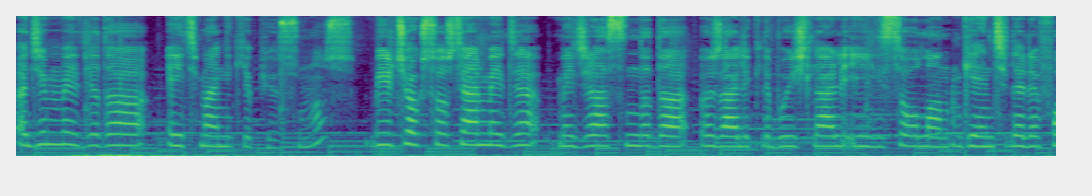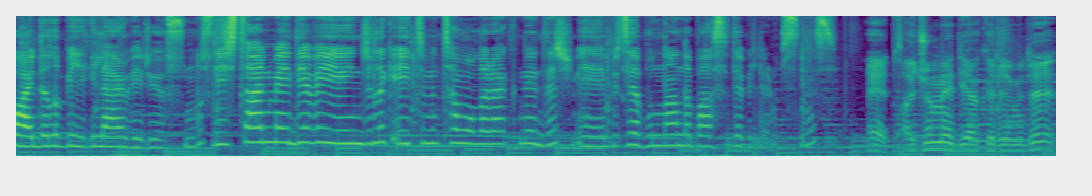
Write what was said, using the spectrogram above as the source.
Acım Medya'da eğitmenlik yapıyorsunuz. Birçok sosyal medya mecrasında da özellikle bu işlerle ilgisi olan gençlere faydalı bilgiler veriyorsunuz. Dijital medya ve yayıncılık eğitimi tam olarak nedir? Ee, bize bundan da bahsedebilir misiniz? Evet, Acun Medya Akademi'de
